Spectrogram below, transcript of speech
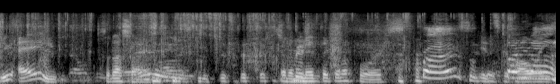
You a. So that's nice. got a mythic and a Force. Bro, it's, It's calling.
